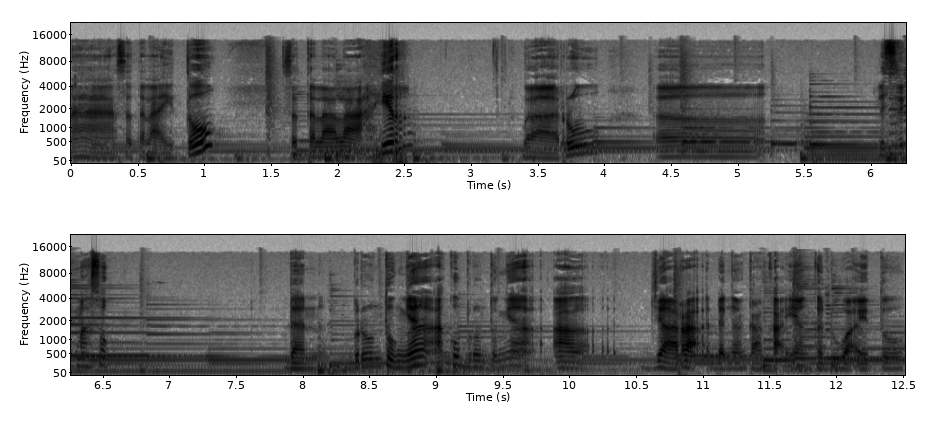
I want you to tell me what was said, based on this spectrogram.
nah setelah itu setelah lahir baru uh, listrik masuk. Dan beruntungnya aku beruntungnya uh, jarak dengan kakak yang kedua itu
